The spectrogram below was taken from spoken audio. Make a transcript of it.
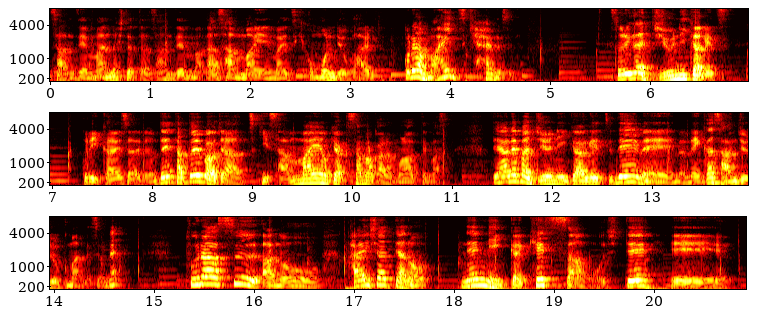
3000万の人だったら3000万あ3万円毎月顧問料が入るとか、これは毎月入るんですよ。それが12ヶ月繰り返されるので、例えばじゃあ月3万円お客様からもらってます。であれば12ヶ月で、えー年間36万ですよね。プラス、あの、会社ってあの、年に1回決算をして、えー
